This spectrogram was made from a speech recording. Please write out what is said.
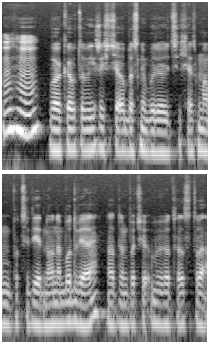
Mhm. Workoutové hřiště obecně v Budějovicích, já mám pocit jedno nebo dvě na ten počet obyvatelstva.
